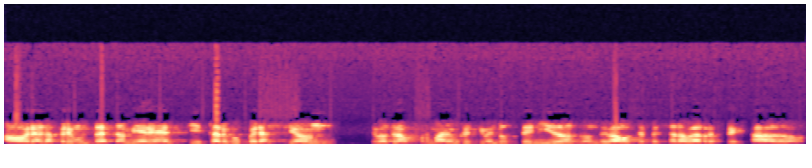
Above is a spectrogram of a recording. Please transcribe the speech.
Ahora, la pregunta también es si esta recuperación se va a transformar en un crecimiento sostenido, donde vamos a empezar a ver reflejado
